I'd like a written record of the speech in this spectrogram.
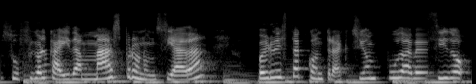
sufrió la caída más pronunciada, pero esta contracción pudo haber sido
